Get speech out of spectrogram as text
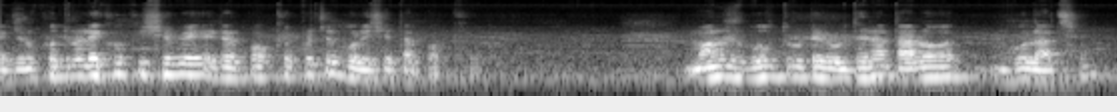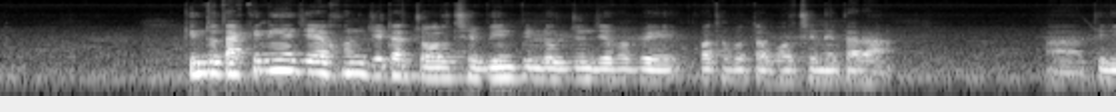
একজন ক্ষুদ্র লেখক হিসেবে এটার পক্ষে প্রচুর বলেছি তার পক্ষে। মানুষ ভুল ত্রুটির ঊর্ধ্বে না, তারও ভুল আছে। কিন্তু তাকে নিয়ে যে এখন যেটা চলছে, বিএনপির লোকজন যেভাবে কথাবার্তা বলছে নেতারা তিনি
